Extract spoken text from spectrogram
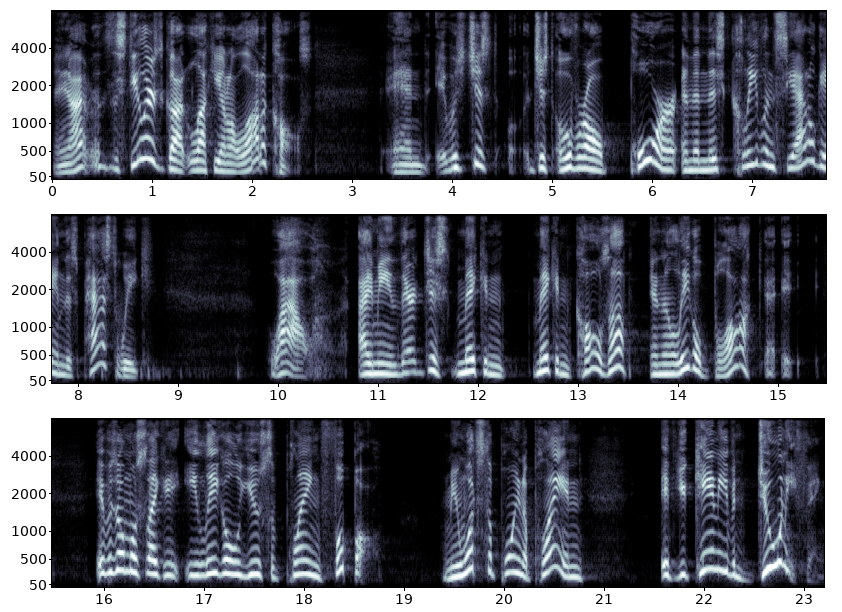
And I, the Steelers got lucky on a lot of calls, and it was just just overall poor. And then this Cleveland Seattle game this past week, wow! I mean, they're just making making calls up an illegal block. It, it was almost like an illegal use of playing football. I mean, what's the point of playing if you can't even do anything?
